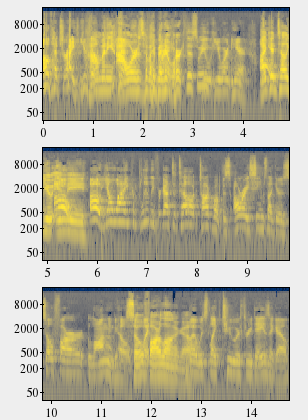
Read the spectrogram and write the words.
Oh, that's right. You how many hours have I been at work this week? You, you weren't here. I can oh, tell you oh, in the. Oh, you know why I completely forgot to tell, talk about this? Already seems like it was so far long ago. So but, far long ago. But it was like two or three days ago.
